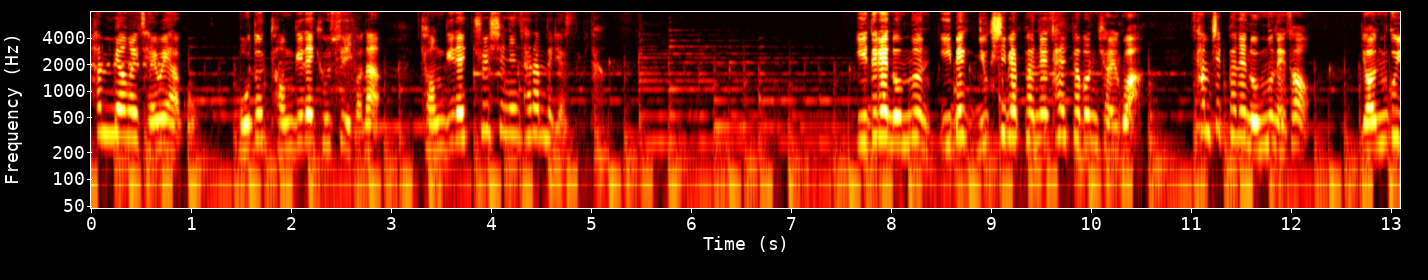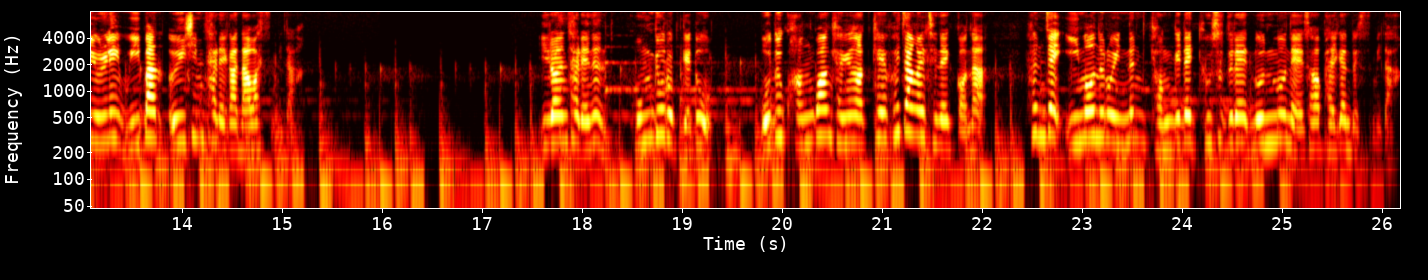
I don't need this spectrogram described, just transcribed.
한 명을 제외하고 모두 경기대 교수이거나 경기대 출신인 사람들이었습니다. 이들의 논문 260여 편을 살펴본 결과 30편의 논문에서 연구윤리 위반 의심 사례가 나왔습니다. 이런 사례는 공교롭게도 모두 관광경영학회 회장을 지냈거나 현재 임원으로 있는 경기대 교수들의 논문에서 발견됐습니다.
